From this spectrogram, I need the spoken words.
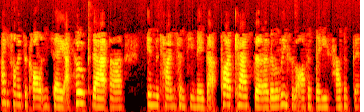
I just wanted to call and say I hope that uh, in the time since you made that podcast, uh, the release of Office Ladies hasn't been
